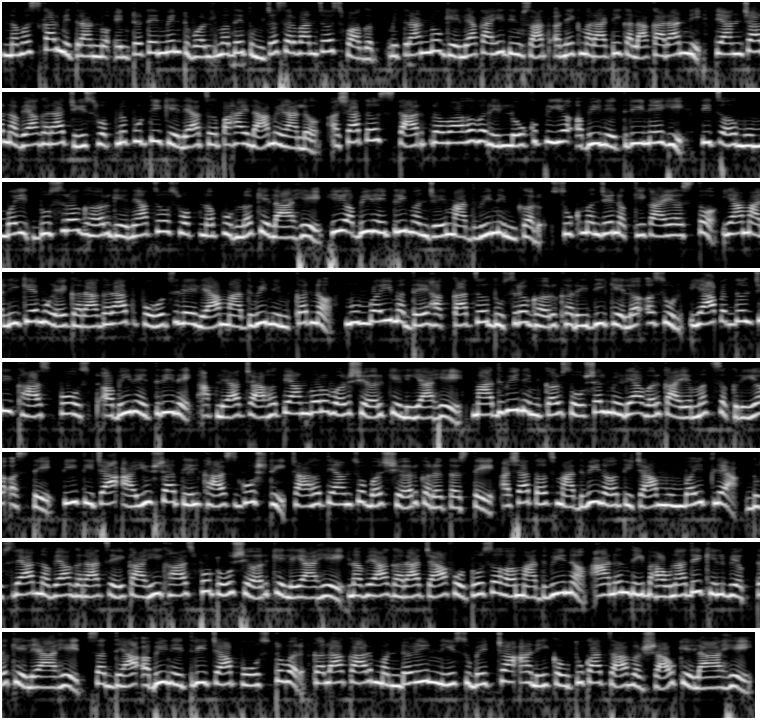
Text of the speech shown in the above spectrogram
नमस्कार मित्रांनो एंटरटेनमेंट वर्ल्डमध्ये तुमचं सर्वांचं स्वागत. मित्रांनो गेल्या काही दिवसात अनेक मराठी कलाकारांनी त्यांच्या नव्या घराची स्वप्नपूर्ती केल्याचं पाहायला मिळालं. अशातच स्टार प्रवाहवरील लोकप्रिय अभिनेत्रीनेही तिचं मुंबईत दुसरं घर घेण्याचं स्वप्न पूर्ण केलं आहे. ही अभिनेत्री म्हणजे माधवी निमकर. सुख म्हणजे नक्की काय असतं? या मालिकेमुळे घराघरात पोहोचलेल्या माधवी निमकरनं मुंबईमध्ये हक्काचं दुसरं घर खरेदी केलं असून या याबद्दलची खास पोस्ट अभिनेत्रीने आपल्या चाहत्यांबरोबर शेअर केली आहे. माधवी निमकर सोशल मीडियावर कायमच सक्रिय असते. ती तिच्या आयुष्यातील खास गोष्टी चाहत्यांसोबत शेअर करत असते. अशातच माधवीनं तिच्या मुंबईतल्या दुसऱ्या नव्या घराचे काही खास फोटो शेअर केले आहे. नव्या घराच्या फोटोसह माधवीनं आनंदी भावना देखील व्यक्त केल्या आहेत. सध्या अभिनेत्रीच्या पोस्टवर कलाकार मंडळींनी शुभेच्छा आणि कौतुकाचा वर्षाव केला आहे.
